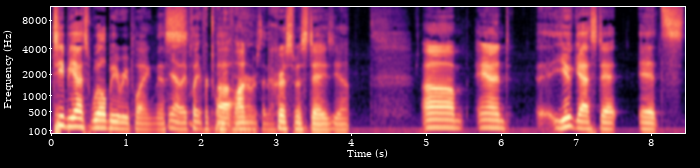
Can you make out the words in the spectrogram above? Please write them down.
TBS will be replaying this. Yeah, they play it for uh, 24 on hours, I think. Christmas days. Yeah. Um, and uh, you guessed it, it's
